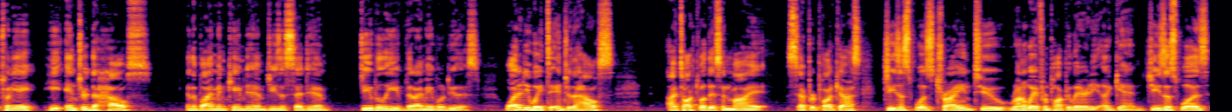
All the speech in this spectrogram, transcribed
28 He entered the house and the blind man came to him, Jesus said to him, Do you believe that I'm able to do this? Why did he wait to enter the house? I talked about this in my separate podcast. Jesus was trying to run away from popularity again. Jesus was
